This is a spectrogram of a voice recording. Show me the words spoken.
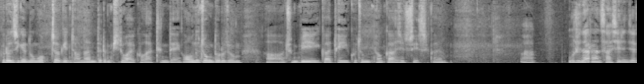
그런 식의 농업적인 전환들은 필요할 것 같은데 어느 정도로 좀, 어, 준비가 돼 있고 좀 평가하실 수 있을까요? 아, 우리나라는 사실 이제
